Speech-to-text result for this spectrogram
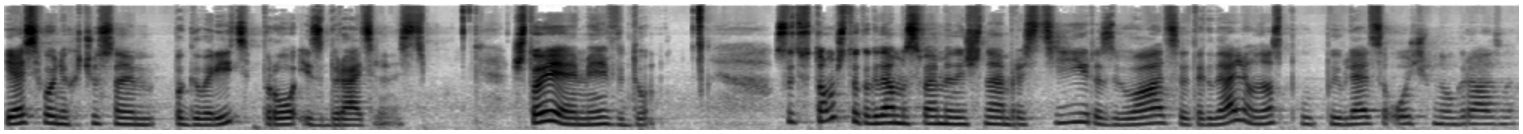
Я сегодня хочу с вами поговорить про избирательность. Что я имею в виду? Суть в том, что когда мы с вами начинаем расти, развиваться и так далее, у нас появляется очень много разных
